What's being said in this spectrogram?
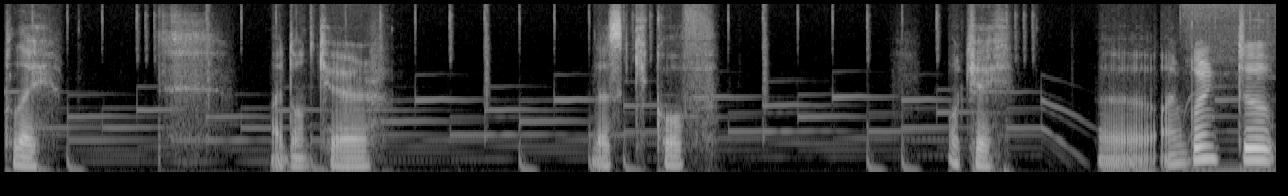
play. I don't care. Let's kick off. Okay. Uh, I'm going to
